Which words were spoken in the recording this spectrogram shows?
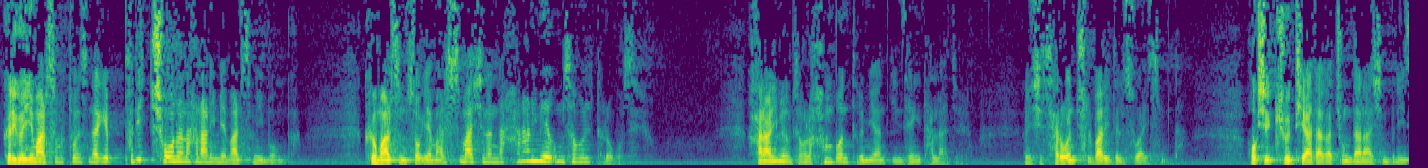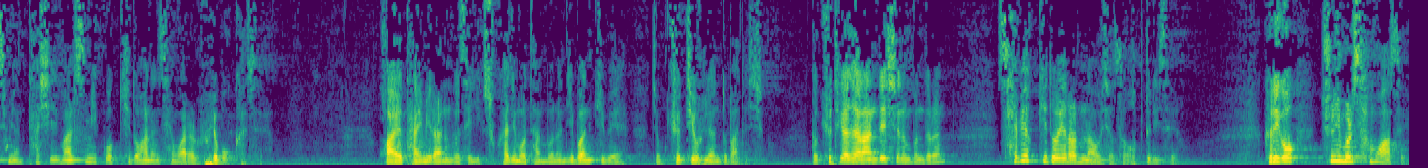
그리고 이 말씀을 통해서 나에게 부딪혀오는 하나님의 말씀이 뭔가. 그 말씀 속에 말씀하시는 하나님의 음성을 들어보세요. 하나님의 음성을 한 번 들으면 인생이 달라져요. 그것이 새로운 출발이 될 수가 있습니다. 혹시 큐티하다가 중단하신 분이 있으면 다시 말씀 읽고 기도하는 생활을 회복하세요. Quiet Time이라는 것에 익숙하지 못한 분은 이번 기회에 좀 QT 훈련도 받으시고 또 QT가 잘 안 되시는 분들은 새벽 기도회라도 나오셔서 엎드리세요. 그리고 주님을 사모하세요.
